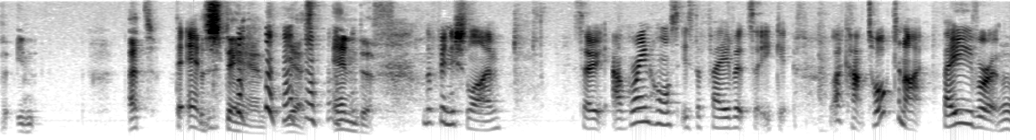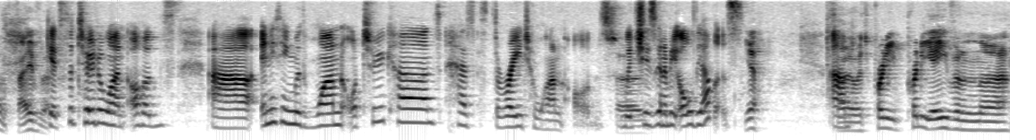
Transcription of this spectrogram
the in at The end. the stand. yes, endeth. the finish line. So our green horse is the favourite. So you get. I can't talk tonight. Favourite. Oh, favourite. Gets the two to one odds. Uh, anything with one or two cards has three to one odds, So- which is going to be all the others. yeah. So Um, it's pretty pretty even. Uh,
